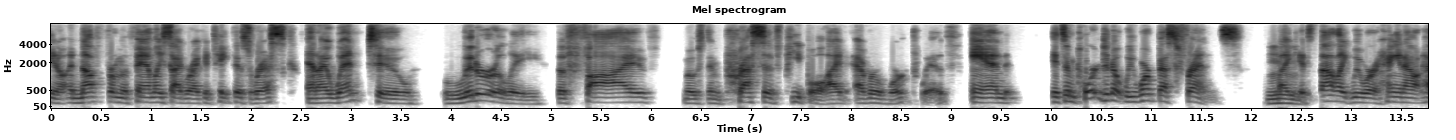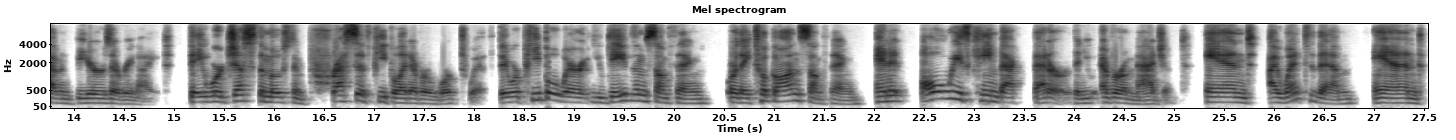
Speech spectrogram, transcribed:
you know, enough from the family side where I could take this risk. And I went to literally the five most impressive people I'd ever worked with. And it's important to note we weren't best friends. Mm. Like it's not like we were hanging out having beers every night. They were just the most impressive people I'd ever worked with. They were people where you gave them something or they took on something and it always came back better than you ever imagined. And I went to them and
